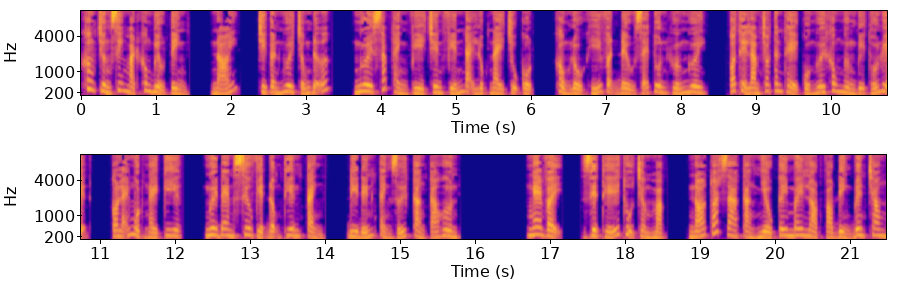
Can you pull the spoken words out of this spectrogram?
Không Trường Sinh mặt không biểu tình, nói: chỉ cần ngươi chống đỡ, ngươi sắp thành vì trên phiến đại lục này trụ cột, khổng lồ khí vận đều sẽ tuôn hướng ngươi, có thể làm cho thân thể của ngươi không ngừng bị thối luyện. Có lẽ một ngày kia, ngươi đem siêu việt động thiên cảnh, đi đến cảnh giới càng cao hơn. Nghe vậy, diệt thế thụ trầm mặc, nó toát ra càng nhiều cây mây lọt vào đỉnh bên trong,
